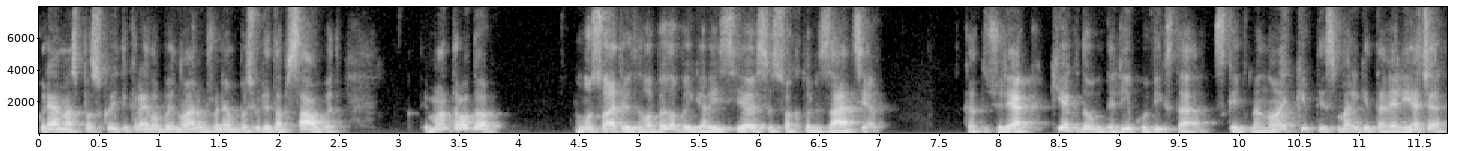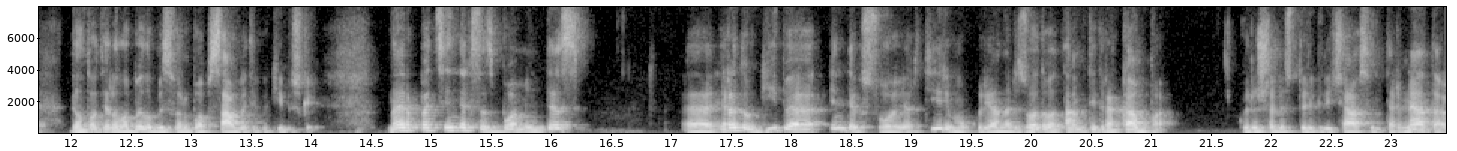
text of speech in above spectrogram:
kurią mes paskui tikrai labai norim žmonėms pasiūlyti apsaugoti. Tai man atrodo, mūsų atveju tai labai labai gerai siejasi su aktualizacija kad žiūrėk, kiek daug dalykų vyksta skaitmenoj, kaip tai smarkiai tave liečia, dėl to tai yra labai labai svarbu apsaugoti kokybiškai. Na ir pats indeksas buvo mintis, e, yra daugybė indeksų ir tyrimų, kurie analizuodavo tam tikrą kampą, kuri šalis turi greičiausiai internetą,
